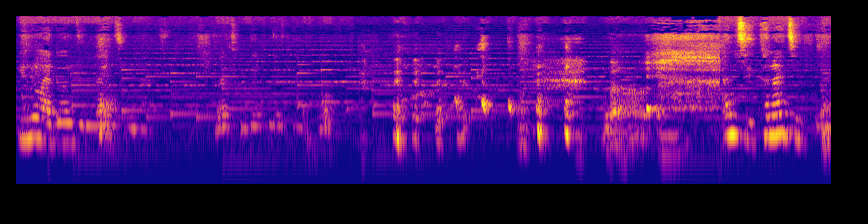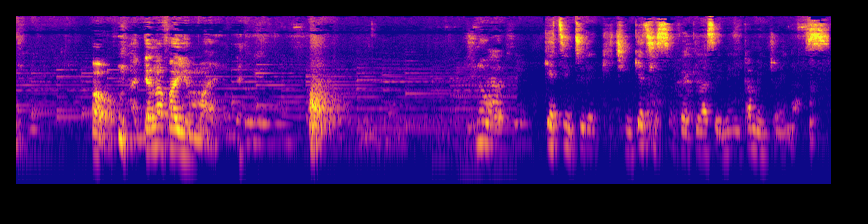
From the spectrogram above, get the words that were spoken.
You know I don't do light in that. But we definitely go. Wow. Auntie, can I take your Oh, I can offer you mine. You know what? Get into the kitchen, get yourself a glass, and then come and join us.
